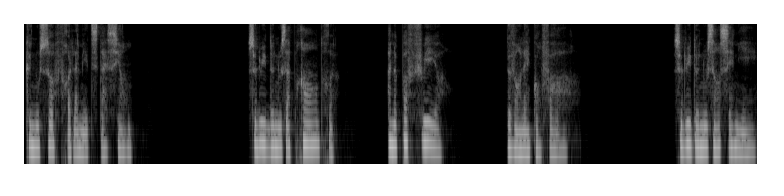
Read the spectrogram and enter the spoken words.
que nous offre la méditation, celui de nous apprendre à ne pas fuir devant l'inconfort, celui de nous enseigner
